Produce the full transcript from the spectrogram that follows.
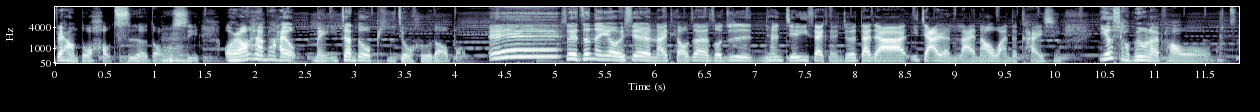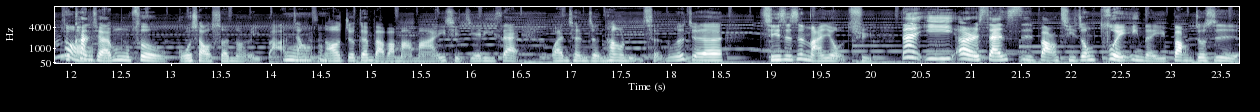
非常多好吃的东西哦。然后他们还有每一站都有啤酒喝到饱，哎，所以真的也有一些人来挑战的时候，就是你看接力赛，可能就是大家一家人来，然后玩的开心，也有小朋友来跑哦，就看起来目测国小生而已吧，这样子，然后就跟爸爸妈妈一起接力赛完成整趟旅程，我就觉得。其实是蛮有趣，但一二三四棒，其中最硬的一棒就是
